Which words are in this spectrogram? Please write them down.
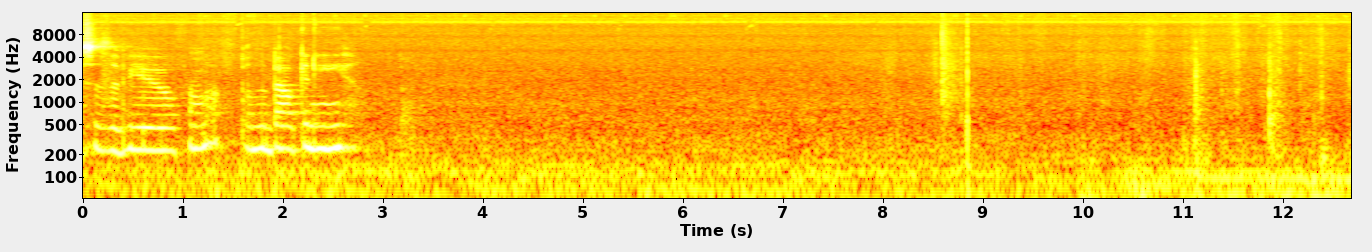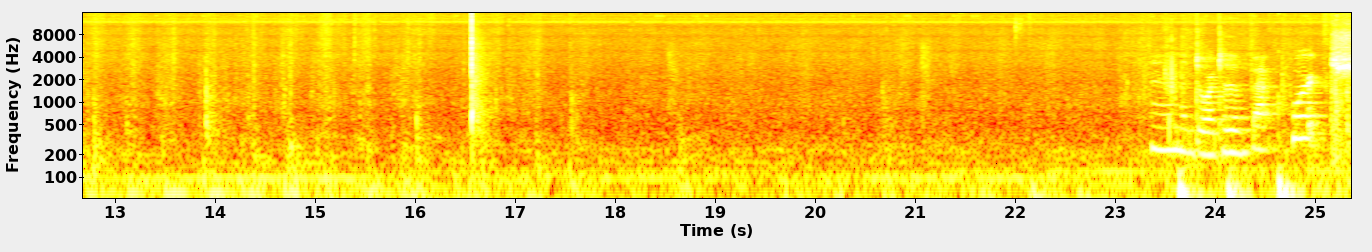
This is the view from up on the balcony. And the door to the back porch.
